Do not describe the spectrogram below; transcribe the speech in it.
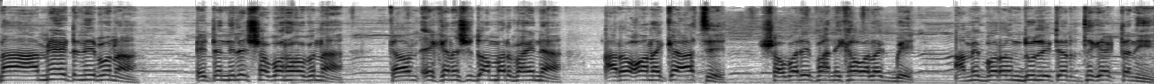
না, আমি এটা নিব না। এটা নিলে সবার হবে না, কারণ এখানে শুধু আমার ভাই না, আরও অনেকে আছে, সবারই পানি খাওয়া লাগবে। আমি বরং দু লিটার থেকে একটা নিই।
